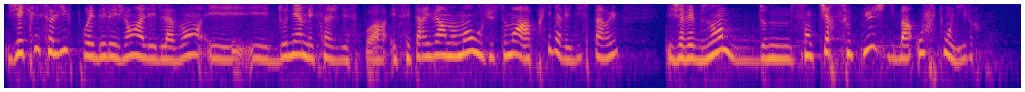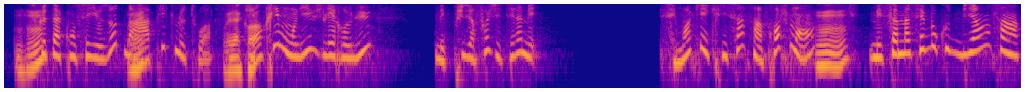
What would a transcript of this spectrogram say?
j'ai écrit ce livre pour aider les gens à aller de l'avant et, et donner un message d'espoir. Et c'est arrivé à un moment où, justement, April avait disparu. Et j'avais besoin de me sentir soutenue. Je dis, ben, ouvre ton livre. Mhm. Ce que tu as conseillé aux autres, Ouais. applique-le toi. Ouais, J'ai pris mon livre, je l'ai relu, mais plusieurs fois j'étais là, mais c'est moi qui ai écrit ça, enfin franchement. hein. Mhm. Mais ça m'a fait beaucoup de bien, enfin.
